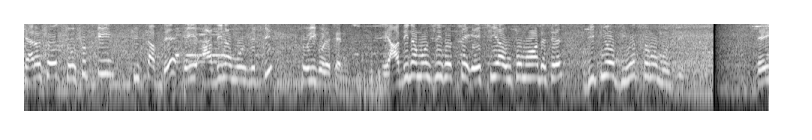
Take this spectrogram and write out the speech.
তেরোশো চৌষট্টি খ্রিস্টাব্দে এই আদিনা মসজিদটি তৈরি করেছেন। এই আদিনা মসজিদ হচ্ছে এশিয়া উপমহাদেশের দ্বিতীয় বৃহত্তম মসজিদ। এই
